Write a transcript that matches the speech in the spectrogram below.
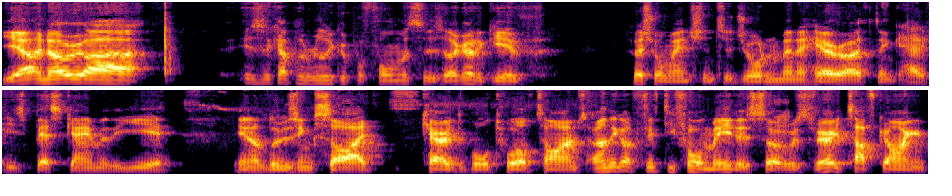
Yeah, I know. Uh, there's a couple of really good performances. I got to give special mention to Jordan Menahera. I think had his best game of the year in a losing side. Carried the ball 12 times, only got 54 meters, so it was very tough going.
